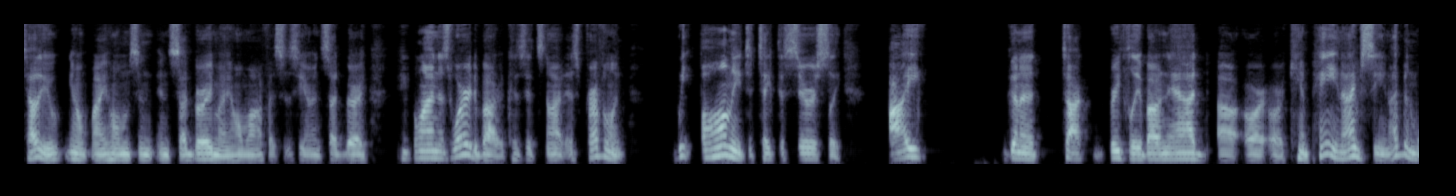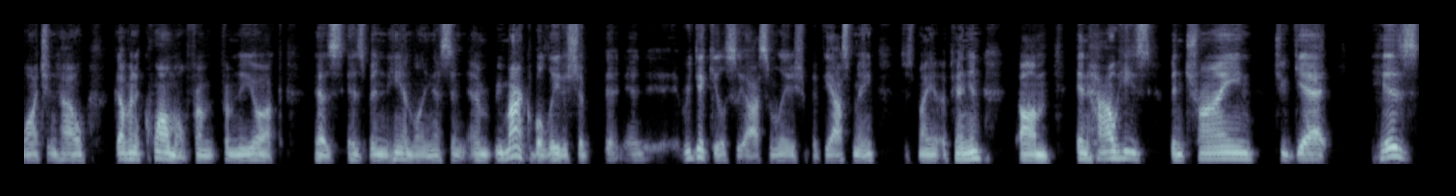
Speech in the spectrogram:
tell you you know my home's in, in sudbury my home office is here in sudbury people aren't as worried about it because it's not as prevalent. We all need to take this seriously. I'm gonna talk briefly about an ad uh, or, or campaign i've seen. I've been watching how governor cuomo from from new york has has been handling this and, and remarkable leadership and, and ridiculously awesome leadership if you ask me just my opinion um, and how he's been trying to get his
